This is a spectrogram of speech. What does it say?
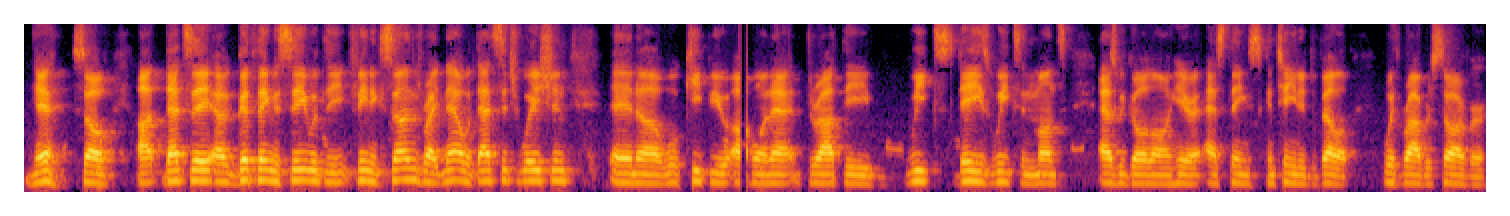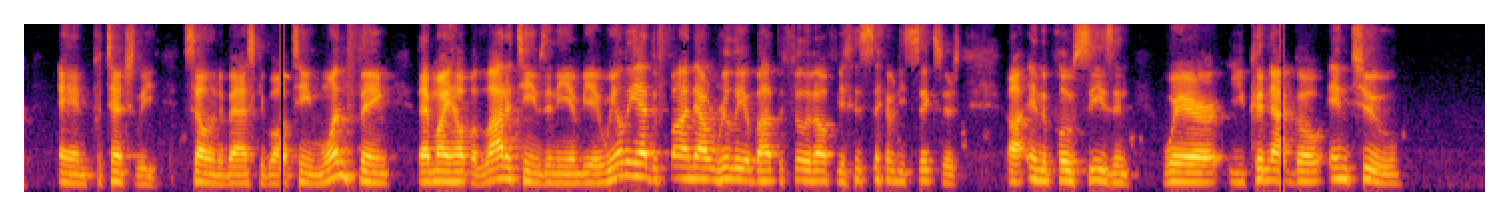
Yeah, so uh, that's a, a, good thing to see with the Phoenix Suns right now with that situation and uh, we'll keep you up on that throughout the weeks, days, weeks, and months as we go along here as things continue to develop with Robert Sarver and potentially selling the basketball team. One thing that might help a lot of teams in the NBA. We only had to find out really about the Philadelphia 76ers uh, in the postseason, where you could not go into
